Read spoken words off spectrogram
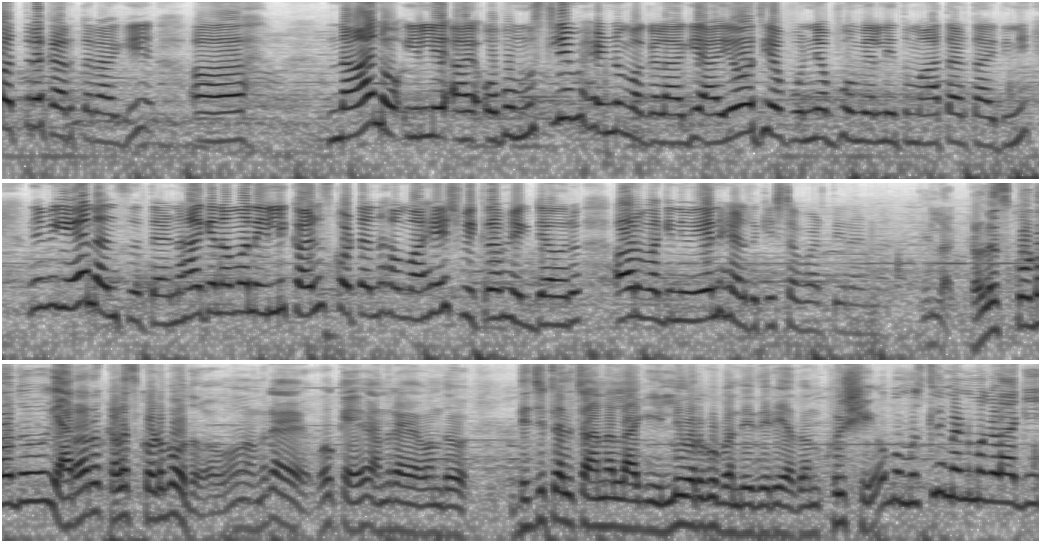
ಪತ್ರಕರ್ತರಾಗಿ ನಾನು ಇಲ್ಲಿ ಒಬ್ಬ ಮುಸ್ಲಿಂ ಹೆಣ್ಣು ಮಗಳಾಗಿ ಅಯೋಧ್ಯೆ ಪುಣ್ಯಭೂಮಿಯಲ್ಲಿ ನಿಂತು ಮಾತಾಡ್ತಾ ಇದ್ದೀನಿ. ನಿಮಗೆ ಏನು ಅನಿಸುತ್ತೆ ಅಣ್ಣ? ಹಾಗೆ ನಮ್ಮನ್ನು ಇಲ್ಲಿ ಕಳಿಸ್ಕೊಟ್ಟಂತಹ ಮಹೇಶ್ ವಿಕ್ರಮ್ ಹೆಗ್ಡೆ ಅವರು ಅವ್ರ ಬಗ್ಗೆ ನೀವು ಏನು ಹೇಳೋದಕ್ಕೆ ಇಷ್ಟಪಡ್ತೀರಣ್ಣ ಇಲ್ಲ ಕಳಿಸ್ಕೊಡೋದು ಯಾರು ಕಳಿಸ್ಕೊಡ್ಬೋದು. ಅಂದರೆ ಓಕೆ ಅಂದರೆ ಒಂದು ಡಿಜಿಟಲ್ ಚಾನಲ್ ಆಗಿ ಇಲ್ಲಿವರೆಗೂ ಬಂದಿದ್ದೀರಿ ಅದೊಂದು ಖುಷಿ. ಒಬ್ಬ ಮುಸ್ಲಿಂ ಹೆಣ್ಮಗಳಾಗಿ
